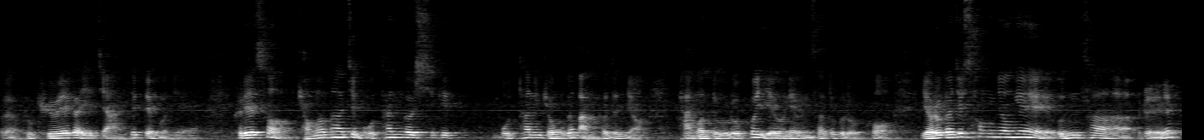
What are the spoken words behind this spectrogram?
어, 그 교회가 있지 않기 때문이에요. 그래서 경험하지 못한 것이기 못하는 경우가 많거든요. 방언도 그렇고 예언의 은사도 그렇고 여러 가지 성령의 은사를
